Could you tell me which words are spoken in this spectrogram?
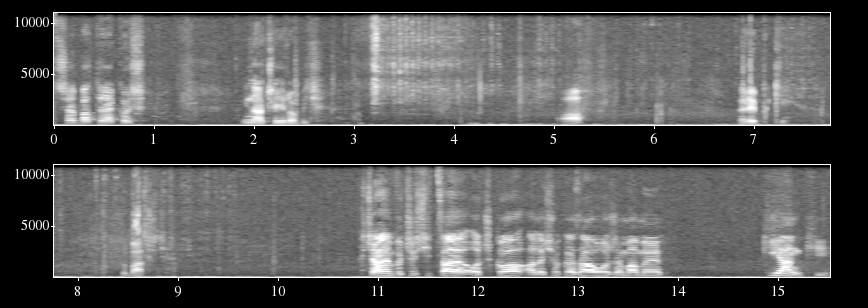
trzeba to jakoś inaczej robić. O! Rybki. Zobaczcie. Chciałem wyczyścić całe oczko, ale się okazało, że mamy kijanki.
